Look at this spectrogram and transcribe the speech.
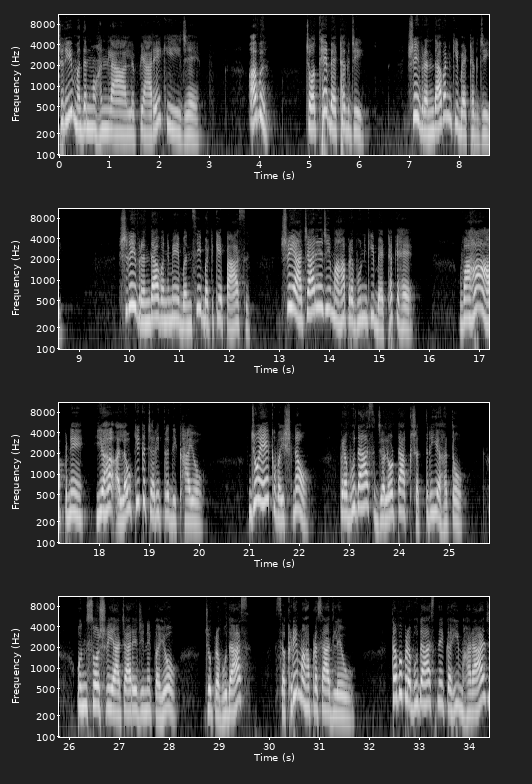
श्री मदन मोहन लाल प्यारे की जय अब चौथे बैठक जी श्री वृंदावन की बैठक जी श्री वृंदावन में बंसी बट के पास श्री आचार्य जी महाप्रभुन की बैठक है वहाँ आपने यह अलौकिक चरित्र दिखायो जो एक वैष्णव પ્રભુદાસ જલોટા ક્ષત્રિય હતો ઉનસો શ્રી આચાર્યજીને કહ્યો જો પ્રભુદાસ સખડી महाप्रसाद लेऊ तब प्रभुदास ने कही महाराज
